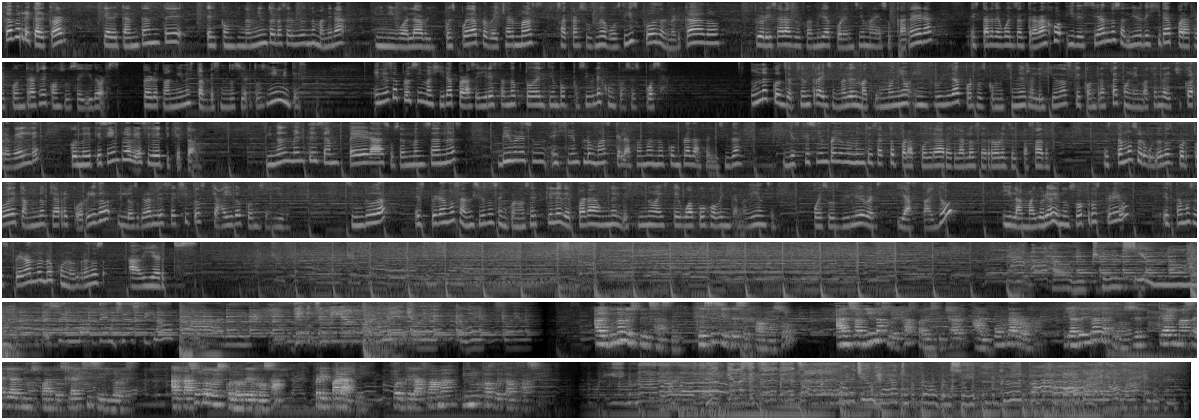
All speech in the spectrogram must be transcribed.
Cabe recalcar que el cantante el confinamiento le ha servido de una manera inigualable, pues puede aprovechar más sacar sus nuevos discos al mercado, priorizar a su familia por encima de su carrera, estar de vuelta al trabajo y deseando salir de gira para reencontrarse con sus seguidores, pero también estableciendo ciertos límites en esa próxima gira para seguir estando todo el tiempo posible junto a su esposa. Una concepción tradicional del matrimonio influida por sus convicciones religiosas que contrasta con la imagen del chico rebelde con el que siempre había sido etiquetado. Finalmente, sean peras o sean manzanas, Bieber es un ejemplo más que la fama no compra la felicidad. Y es que siempre hay un momento exacto para poder arreglar los errores del pasado. Estamos orgullosos por todo el camino que ha recorrido y los grandes éxitos que ha ido conseguido. Sin duda, esperamos ansiosos en conocer qué le depara aún el destino a este guapo joven canadiense, pues sus believers y hasta yo, y la mayoría de nosotros creo, estamos esperándolo con los brazos abiertos. ¿Alguna vez pensaste qué se siente ser famoso? Alza bien las orejas para escuchar Alfombra Roja y adéntrate a conocer qué hay más allá de unos cuantos likes y seguidores. ¿Acaso todo es color de rosa? Prepárate, porque la fama nunca fue tan fácil.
